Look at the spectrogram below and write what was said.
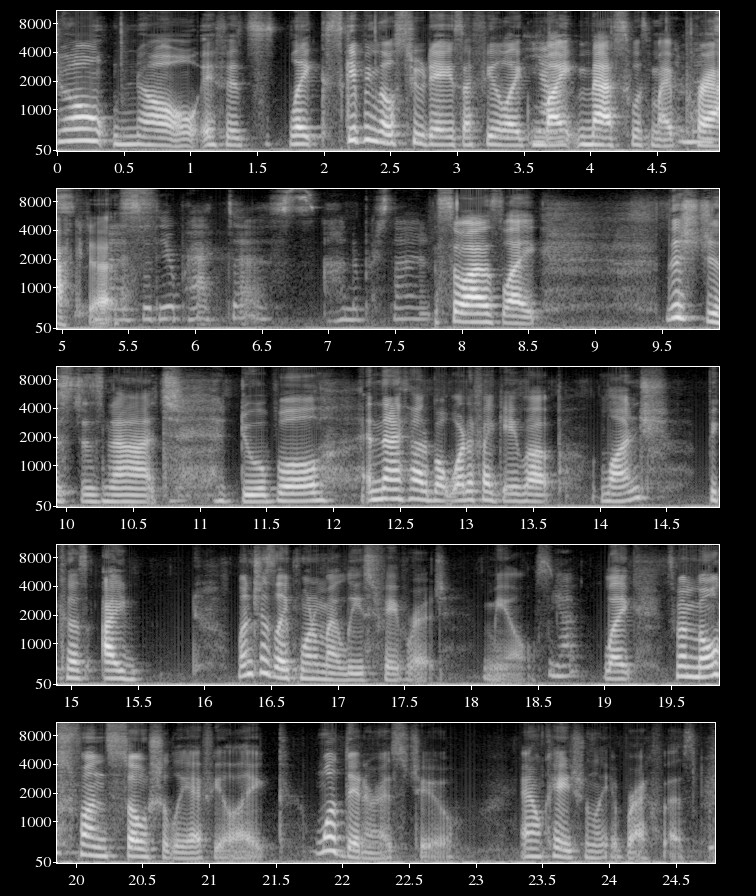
don't know if it's like skipping those two days, I feel like Yeah. might mess with my mess- practice. mess with your practice, hundred percent. So I was like, this just is not doable. And then I thought about what if I gave up lunch? Because I, lunch is like one of my least favorite meals. Yeah. Like, it's my most fun socially, I feel like. Well, dinner is too. And occasionally a breakfast. oh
